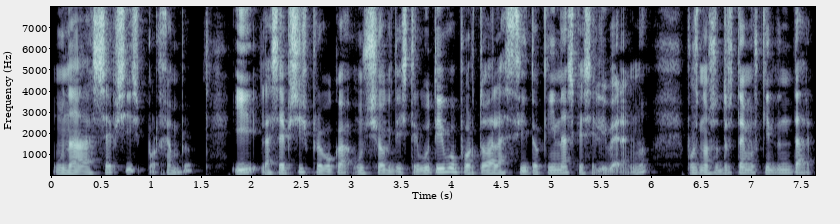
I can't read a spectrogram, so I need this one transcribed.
una sepsis, por ejemplo, y la sepsis provoca un shock distributivo por todas las citoquinas que se liberan, ¿no? Pues nosotros tenemos que intentar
